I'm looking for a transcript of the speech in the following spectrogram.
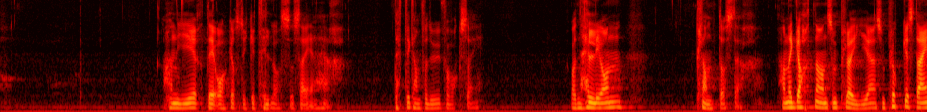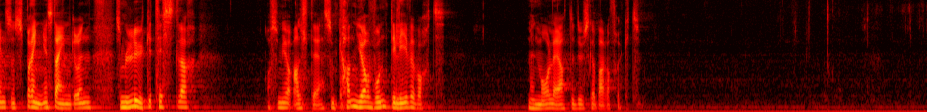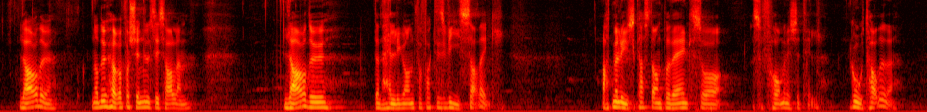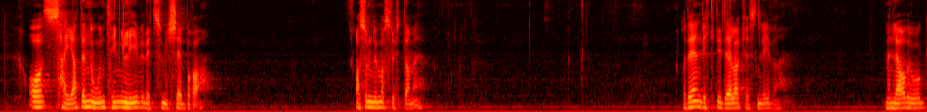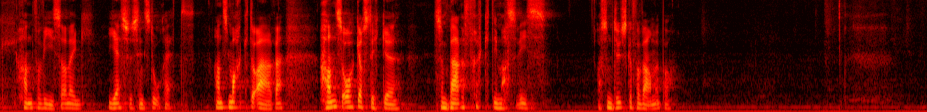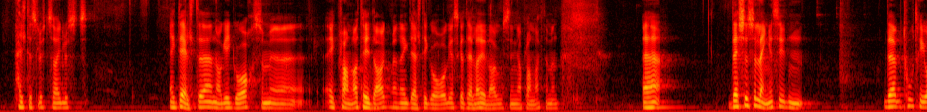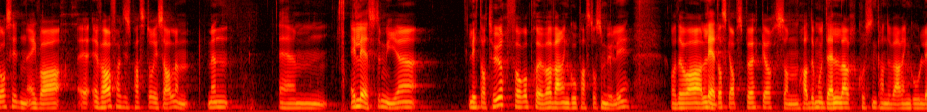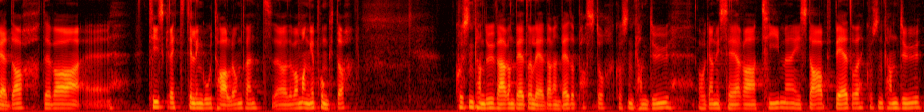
Han gir det åkerstykket til oss og sier her dette kan få du få vokse i. Og Den hellige ånd planter oss der. Han er gartneren som pløyer, som plukker stein, som sprenger steingrunn, som luker tistler, og som gjør alt det som kan gjøre vondt i livet vårt. Men målet er at du skal bære frukt. Lar du, når du hører forkynnelse i Salem, lar du Den hellige ånd få faktisk vise deg at med lyskasteren på deg så, så får vi det ikke til. Godtar du det? og sier at det er noen ting i livet ditt som ikke er bra, og som du må slutte med. Og Det er en viktig del av kristenlivet. Men lar du òg han få vise deg Jesus sin storhet, hans makt og ære, hans åkerstykke som bærer frukt i massevis, og som du skal få være med på. Helt til slutt så har jeg lyst jeg delte noe i går som eh, jeg planla til i dag, men jeg delte i går òg. Jeg skal dele det i dag siden jeg har planlagt det. Men, eh, det er ikke så lenge siden det er to-tre år siden jeg var, jeg var faktisk pastor i Salem. Men jeg leste mye litteratur for å prøve å være en god pastor som mulig. Og Det var lederskapsbøker som hadde modeller. Hvordan kan du være en god leder? Det var eh, ti skritt til en god tale omtrent. Og det var mange punkter. Hvordan kan du være en bedre leder, en bedre pastor? Hvordan kan du organisere teamet i stab bedre? Hvordan kan du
